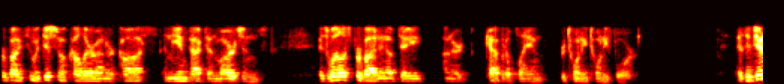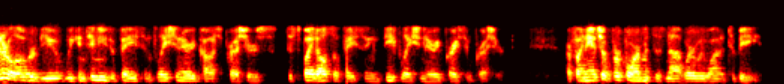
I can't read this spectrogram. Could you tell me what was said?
provide some additional color on our costs and the impact on margins, as well as provide an update on our capital plan for 2024. As a general overview, we continue to face inflationary cost pressures despite also facing deflationary pricing pressure. Our financial performance is not where we want it to be,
